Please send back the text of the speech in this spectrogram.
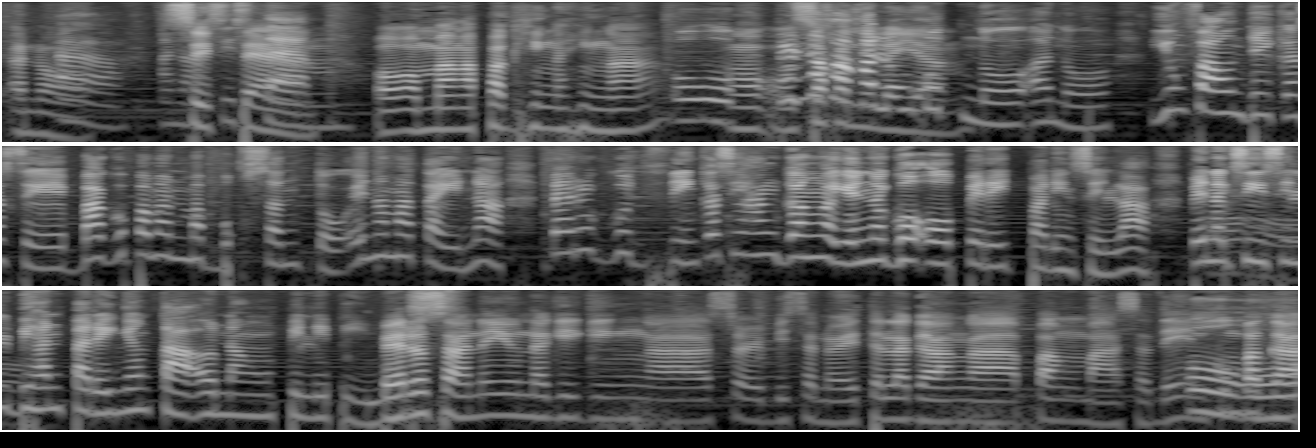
ano Ah, ano, system. Oo, mga paghinga-hinga. Oo. Oo, Pero sa kanila nakakalungkot yan. no, ano, yung founder kasi, bago pa man mabuksan to, eh namatay na. Pero good thing, kasi hanggang ngayon, nag-ooperate pa rin sila. Pinagsisilbihan pa rin yung tao ng Pilipinas. Pero sana yung nagiging ah, service ano ay talagang ah, pangmasa din. Oo. Kumbaga,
